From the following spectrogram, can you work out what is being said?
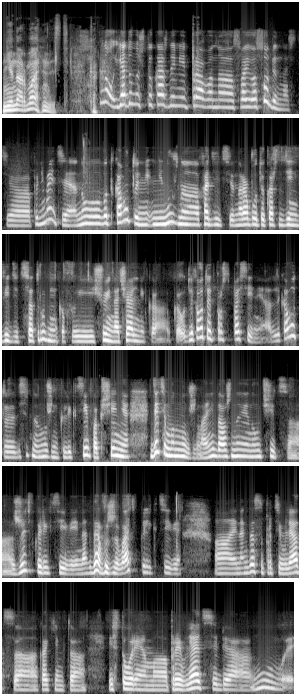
ненормальность. Ну, я думаю, что каждый имеет право на свою особенность, э, понимаете? Но вот кому-то не нужно ходить на работу и каждый день видеть сотрудников и еще и начальника. Для кого-то это просто спасение, а для кого-то действительно нужен коллектив, общение. Детям он нужен, они должны научиться жить в коллективе, иногда выживать в коллективе, а иногда сопротивляться каким-то историям, а, проявлять себя. Ну, э,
